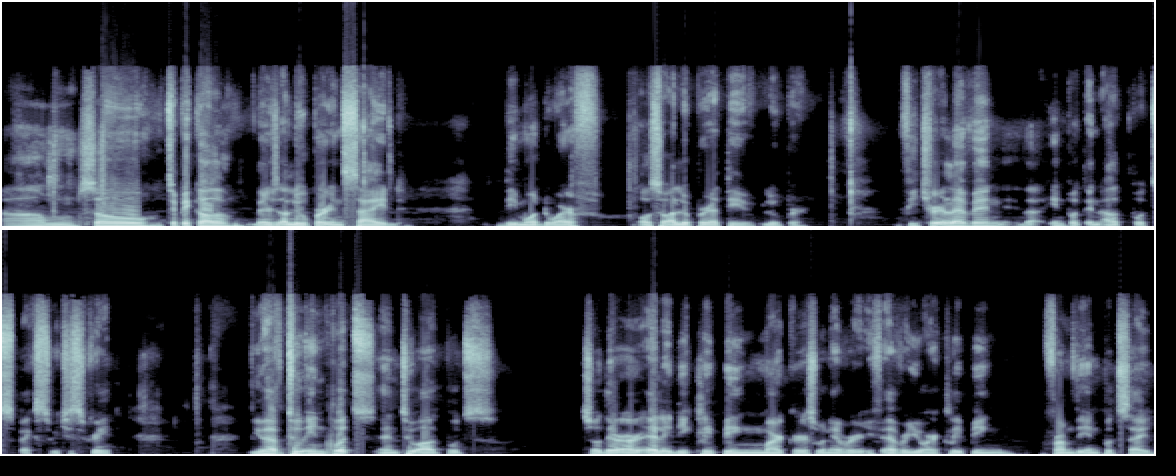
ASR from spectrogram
Um, so typical, there's a looper inside the mod dwarf, also a looperative looper. Feature 11, the input and output specs, which is great. You have two inputs and two outputs. So there are LED clipping markers whenever, if ever you are clipping from the input side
